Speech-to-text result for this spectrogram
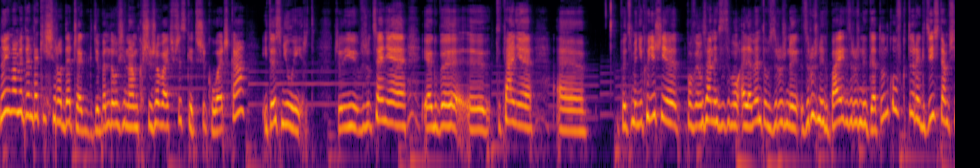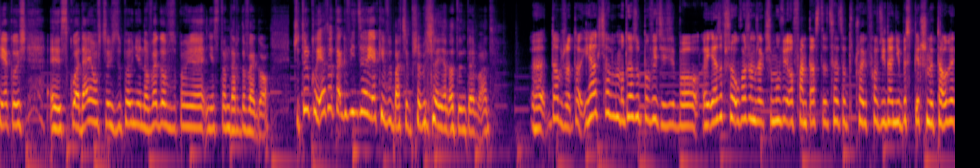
No i mamy ten taki środeczek, gdzie będą się nam krzyżować wszystkie trzy kółeczka i to jest New Weird. Czyli wrzucenie jakby y, totalnie y, powiedzmy niekoniecznie powiązanych ze sobą elementów z różnych, z różnych bajek, z różnych gatunków, które gdzieś tam się jakoś y, składają w coś zupełnie nowego, w zupełnie niestandardowego. Czy tylko ja to tak widzę? Jakie wy macie przemyślenia na ten temat? E, dobrze, to ja chciałabym od razu powiedzieć, bo ja zawsze uważam, że jak się mówi o fantastyce, to człowiek wchodzi na niebezpieczne tory,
